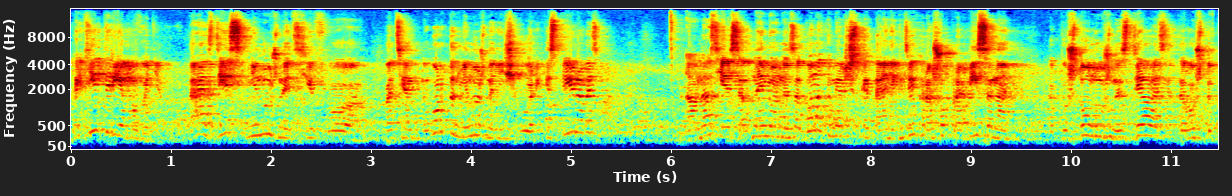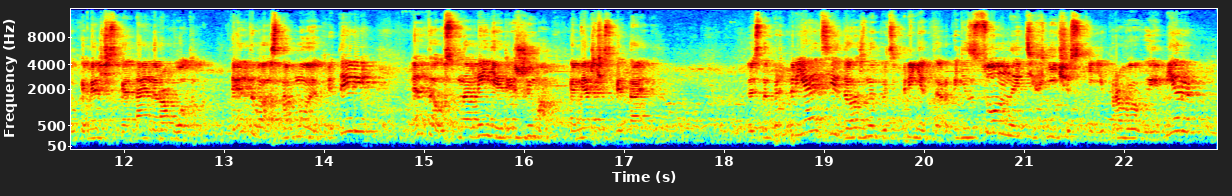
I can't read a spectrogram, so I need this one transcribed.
Какие требования? Да, здесь не нужно идти в патентный орган, не нужно ничего регистрировать. А у нас есть одноименный закон о коммерческой тайне, где хорошо прописано, как бы, что нужно сделать для того, чтобы коммерческая тайна работала. Для этого основной критерий – это установление режима коммерческой тайны. То есть на предприятии должны быть приняты организационные, технические и правовые меры, а,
